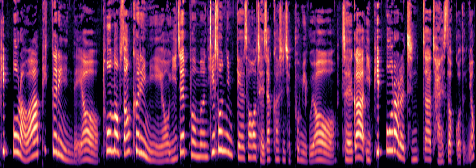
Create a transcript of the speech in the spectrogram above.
핏보라와 핏그린인데요. 톤업 선크림이에요. 이 제품은 희소님께서 제작하신 제품이고요. 제가 이 핏보라를 진짜 잘 썼거든요.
